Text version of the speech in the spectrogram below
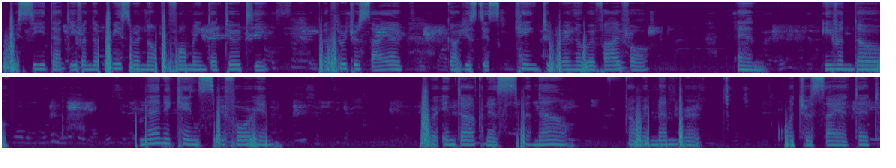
We see that even the priests were not performing their duty, but through Josiah, God used this king to bring a revival. And even though many kings before him were in darkness, but now God remembered what Josiah did.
